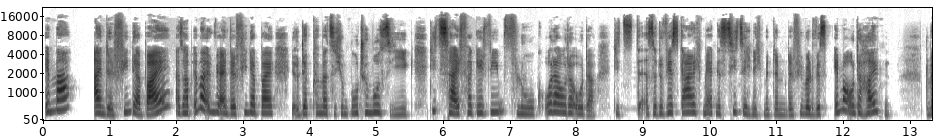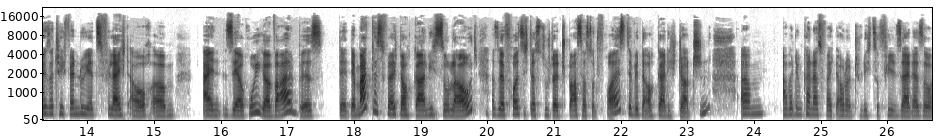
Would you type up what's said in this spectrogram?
immer ein Delfin dabei, also habe immer irgendwie einen Delfin dabei, der, der, kümmert sich um gute Musik, die Zeit vergeht wie im Flug oder oder oder. Die, also du wirst gar nicht merken, es zieht sich nicht mit dem Delfin, weil du wirst immer unterhalten. Du merkst natürlich, wenn du jetzt vielleicht auch ähm, ein sehr ruhiger Wal bist, der, der mag das vielleicht auch gar nicht so laut. Also er freut sich, dass du deinen Spaß hast und freust. Der wird da auch gar nicht judgen. Ähm, aber dem kann das vielleicht auch natürlich zu viel sein. Also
